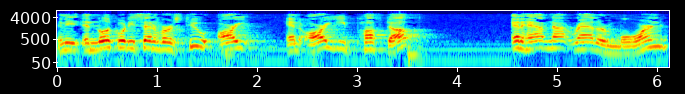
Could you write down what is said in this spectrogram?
And, he, and look what he said in verse 2 Are and are ye puffed up? And have not rather mourned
